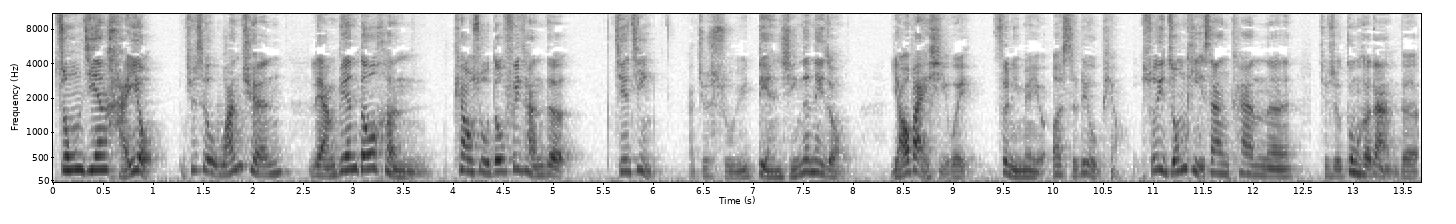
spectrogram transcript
中间还有，就是完全两边都很票数都非常的接近啊，就属于典型的那种摇摆席位。这里面有二十六票，所以总体上看呢，就是共和党的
